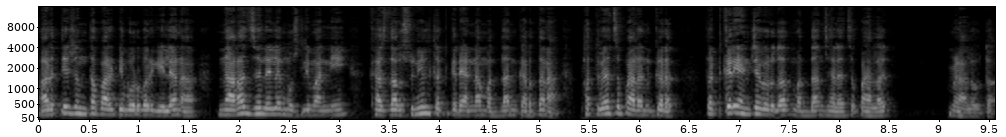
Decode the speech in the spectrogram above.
भारतीय जनता पार्टीबरोबर गेल्यानं नाराज झालेल्या मुस्लिमांनी खासदार सुनील तटकरे यांना मतदान करताना फतव्याचं पालन करत तटकरे यांच्या विरोधात मतदान झाल्याचं पाहायला मिळाला होता.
